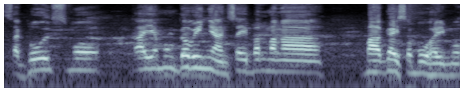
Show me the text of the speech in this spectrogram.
sa goals mo, kaya mong gawin yan sa ibang mga bagay sa buhay mo.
